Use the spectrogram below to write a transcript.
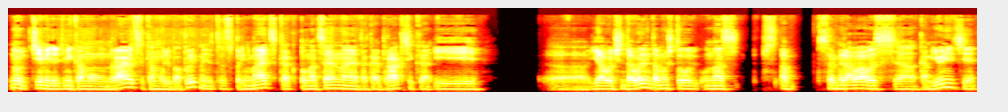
ну, теми людьми, кому нравится, кому любопытно, это воспринимается как полноценная такая практика, и э, я очень доволен тому, что у нас сформировалась э, комьюнити,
